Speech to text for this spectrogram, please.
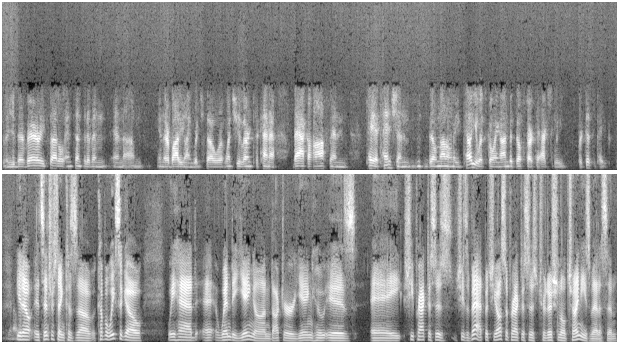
they're very subtle and sensitive and and um, in their body language. So once you learn to kind of back off and pay attention, they'll not only tell you what's going on, but they'll start to actually participate. You know, you know it's interesting because uh, a couple weeks ago we had uh, Wendy Ying on, Dr. Ying, who is a she practices she's a vet, but she also practices traditional Chinese medicine.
